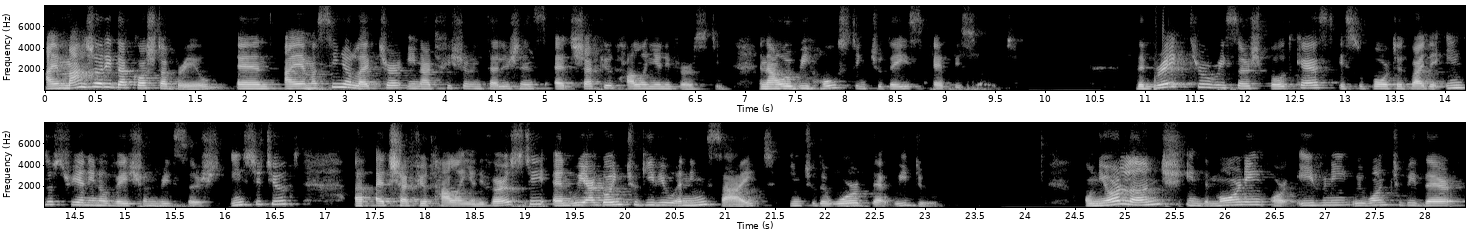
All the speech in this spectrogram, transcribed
I'm Marjorie da Costa Abreu, and I am a senior lecturer in artificial intelligence at Sheffield Hallam University, and I will be hosting today's episode. The Breakthrough Research podcast is supported by the Industry and Innovation Research Institute Uh, at Sheffield Hallam University, and we are going to give you an insight into the work that we do. On your lunch, in the morning or evening, we want to be there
